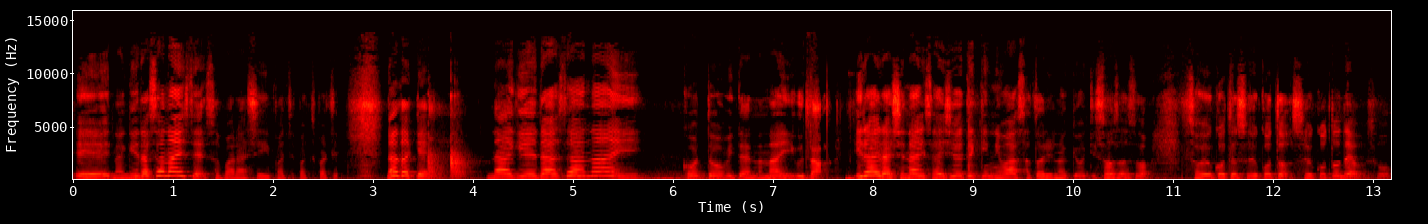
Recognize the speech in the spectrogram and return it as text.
えー、投げ出さないせ。素晴らしい。パチパチパチ。なんだっけ？投げ出さない。ことみたいなない歌。イライラしない最終的には悟りの境地。そうそうそう。そういうこと、そういうこと、そういうことだよ。そう。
